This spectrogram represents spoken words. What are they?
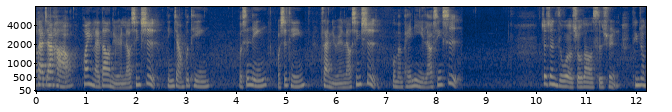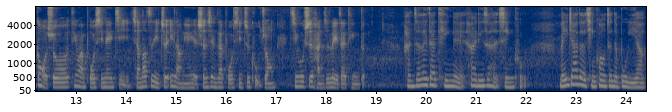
大家好，欢迎来到女人聊心事，您讲不停，我是您，我是婷，在女人聊心事，我们陪你聊心事。这阵子我有收到私讯，听众跟我说，听完婆媳那集，想到自己这一两年也深陷在婆媳之苦中，几乎是含着泪在听的。含着泪在听，诶，他一定是很辛苦。每一家的情况真的不一样，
